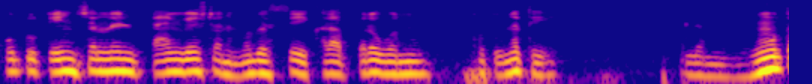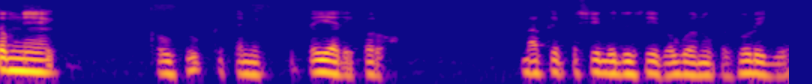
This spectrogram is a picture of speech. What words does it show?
ખોટું ટેન્શન લઈને ટાઈમ વેસ્ટ અને મગજ છે ખરાબ કરવાનું. થતું નથી. એટલે હું તમને કહું છું કે તમે તૈયારી કરો. બાકી પછી બધું છે ભગવાન ઉપર છોડી દો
